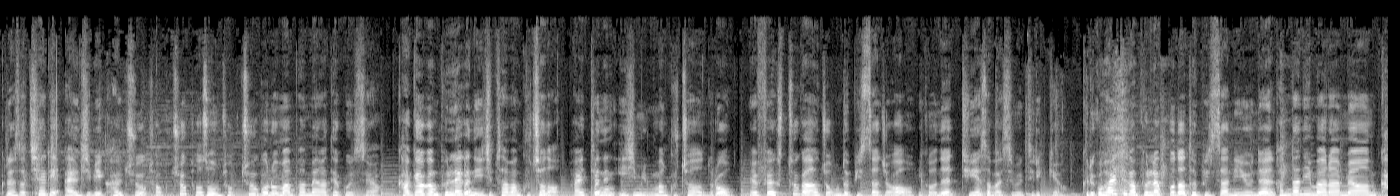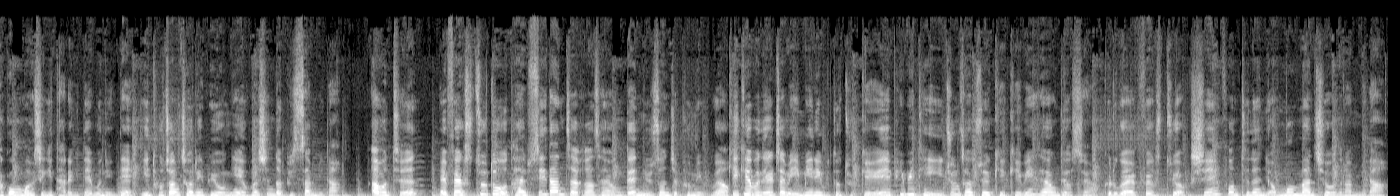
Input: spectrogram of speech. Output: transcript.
그래서 체리 RGB 갈축, 적축, 저소음 적축으로 만 판매가 되고 있어요. 가격은 블랙은 24만 9천원, 화이트는 26만 9천원으로 FX2가 조금 더 비싸죠. 이거는 뒤에서 말씀을 드릴게요. 그리고 화이트가 블랙보다 더 비싼 이유는 간단히 말하면 가공 방식이 다르기 때문인데 이 도장 처리 비용이 훨씬 더 비쌉니다. 아무튼 FX2도 타입 C 단자가 사용된 유선 제품이고요. 키캡은 1.2mm 두께의 PBT 이중 사출 키캡이 사용되었어요. 그리고 FX2 역시 폰트는 영문만 지원을 합니다.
